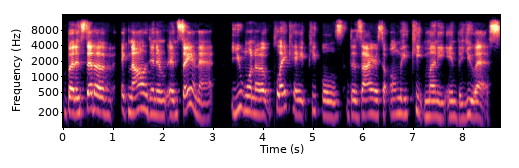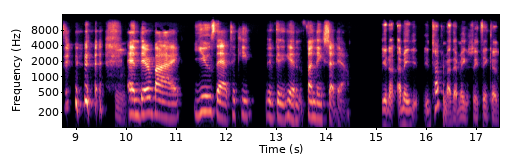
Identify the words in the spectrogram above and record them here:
But instead of acknowledging and, and saying that, you want to placate people's desires to only keep money in the US mm. and thereby use that to keep again funding shut down. You know, I mean, you're talking about that makes me think of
